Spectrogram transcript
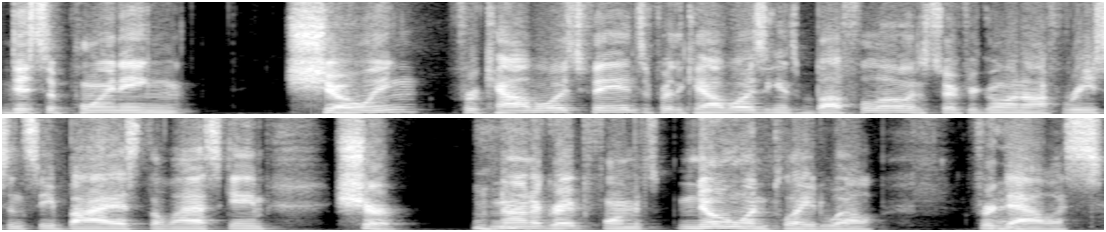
disappointing showing for Cowboys fans and for the Cowboys against Buffalo. And so if you're going off recency bias, the last game, sure, not a great performance. No one played well for Right. Dallas.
